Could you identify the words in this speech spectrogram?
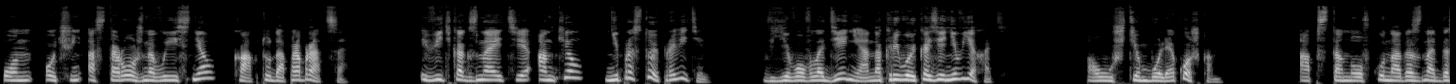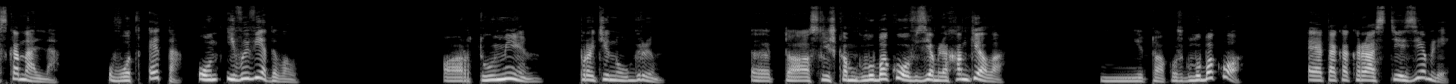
Он очень осторожно выяснял, как туда пробраться. Ведь, как знаете, Анкел — непростой правитель. В его владение на кривой козе не въехать. А уж тем более кошкам. Обстановку надо знать досконально. Вот это он и выведывал. «Артумин», — протянул Грым. «Это слишком глубоко в землях Анкела». «Не так уж глубоко. Это как раз те земли,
